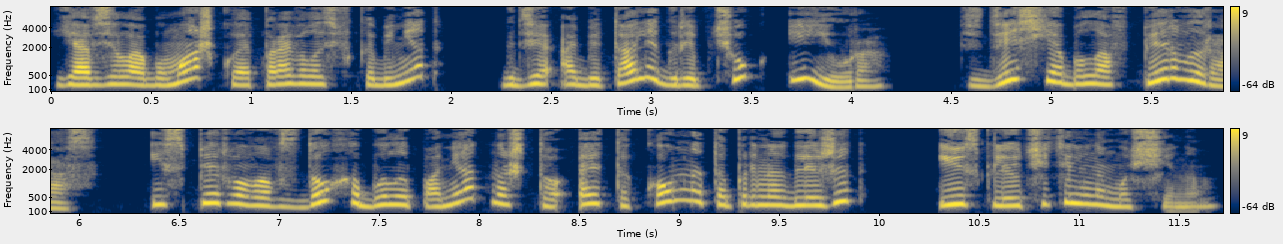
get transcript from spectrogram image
Я взяла бумажку и отправилась в кабинет, где обитали Гребчук и Юра. Здесь я была в первый раз, и с первого вздоха было понятно, что эта комната принадлежит исключительно мужчинам.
